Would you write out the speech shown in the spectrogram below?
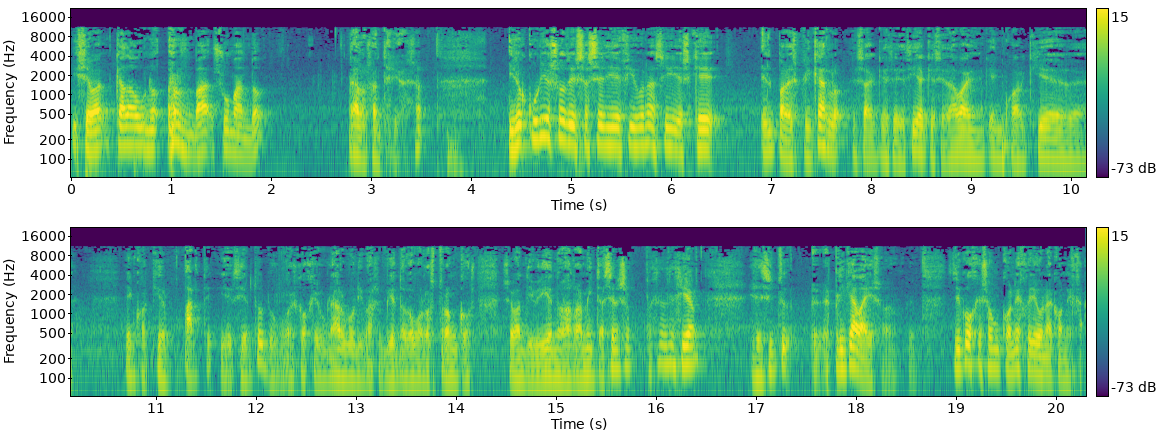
y se van, cada uno va sumando a los anteriores. Y lo curioso de esa serie de Fibonacci es que él para explicarlo, esa que se decía que se daba en, cualquier en cualquier parte, y es cierto, tú puedes coger un árbol y vas viendo cómo los troncos se van dividiendo las ramitas en eso, pues explicaba eso. Si tú coges a un conejo y a una coneja,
